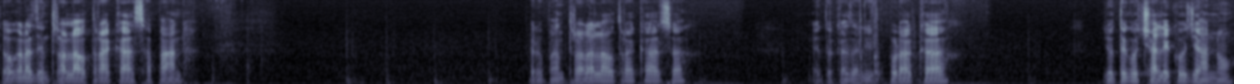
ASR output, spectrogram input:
Tengo ganas de entrar a la otra casa, pan. Pero para entrar a la otra casa, me toca salir por acá. Yo tengo chaleco ya, no.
